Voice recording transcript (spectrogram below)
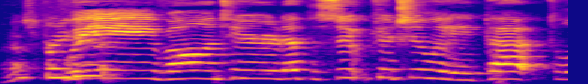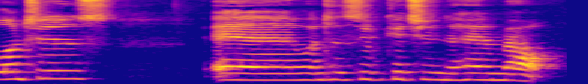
that's pretty good. We volunteered at the soup kitchen. We packed lunches and went to the soup kitchen to hand them out.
